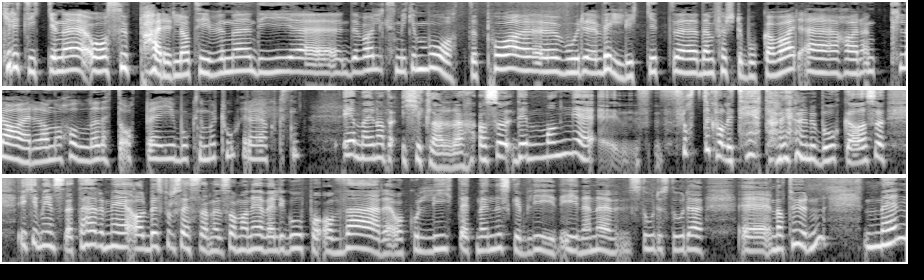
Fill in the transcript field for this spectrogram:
Kritikkene og superlativene, de, det var liksom ikke måte på hvor vellykket den første boka var. Har han, klarer han å holde dette oppe i bok nummer to, Røe Jacobsen? Jeg mener at han ikke klarer det. Altså, det er mange eh, flotte kvaliteter i denne boka. Altså, ikke minst dette her med arbeidsprosessene som han er veldig god på å være, og hvor lite et menneske blir i denne store, store eh, naturen. Men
